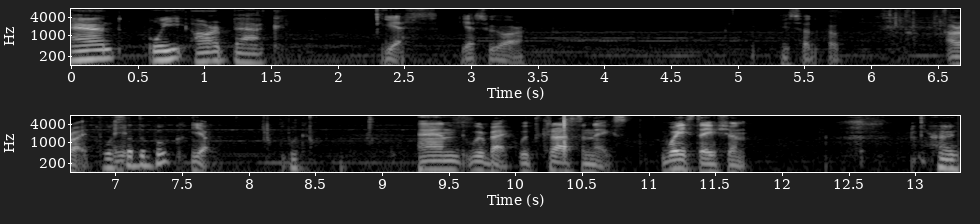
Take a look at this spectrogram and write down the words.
And we are back. Yes, yes, we are. You saw the book. All right. Was that the book? Yeah. Okay. And we're back with Krasa next. Way station. A,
